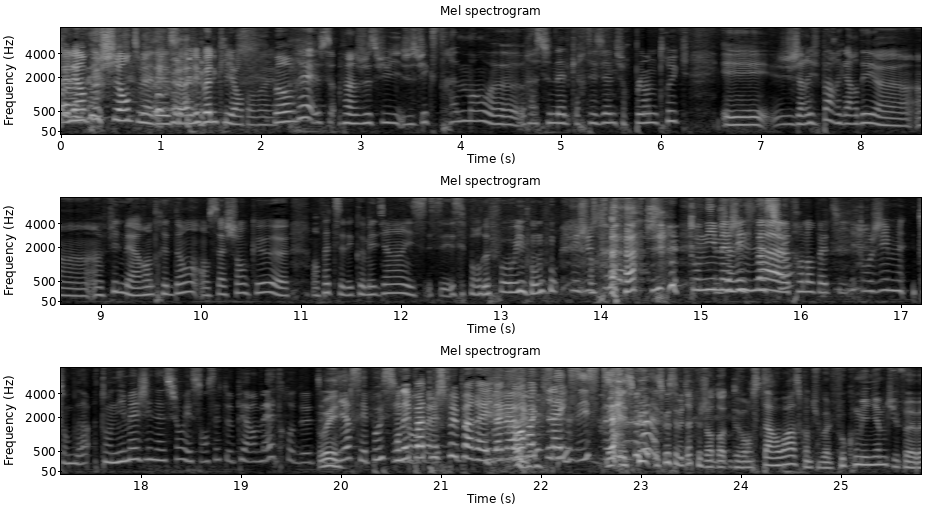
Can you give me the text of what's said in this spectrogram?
quoi. Elle est un peu chiante, mais elle est, elle est bonne cliente en vrai. Mais en vrai, je- enfin, je suis, je suis extrêmement euh, rationnelle, cartésienne sur plein de trucs, et j'arrive pas à regarder euh, un, un film et à rentrer dedans en sachant que, euh, en fait, c'est des comédiens, c'est pour de faux, ils vont. Mais juste, ton J'arrive pas à imagination, être en empathie. ton, gym- ton, ton imagination est censée te permettre de te Oui. dire c'est possible. On n'est pas fait. tous fait pareil, d'accord ça existe. Est-ce que, est-ce que ça veut dire que genre devant Star Wars, quand tu vois le Faucon Millennium, tu fais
